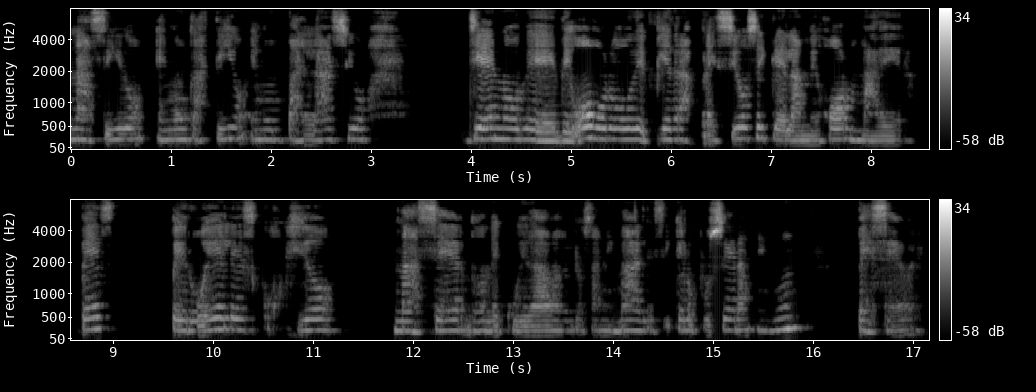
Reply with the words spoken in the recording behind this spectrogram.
nacido en un castillo, en un palacio lleno de, de oro, de piedras preciosas y que de la mejor madera. ¿Ves? Pero él escogió nacer donde cuidaban los animales y que lo pusieran en un pesebre.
